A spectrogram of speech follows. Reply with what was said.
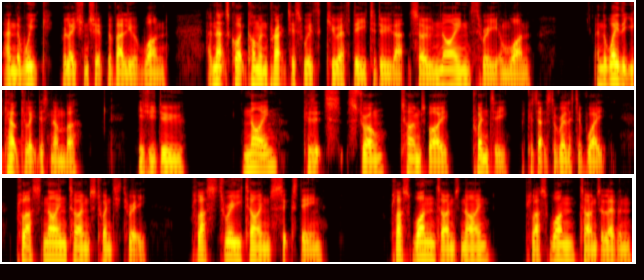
and the weak relationship the value of 1. And that's quite common practice with QFD to do that. So 9, 3, and 1. And the way that you calculate this number is you do 9, because it's strong, times by 20, because that's the relative weight, plus 9 times 23, plus 3 times 16, plus 1 times 9, plus 1 times 11,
